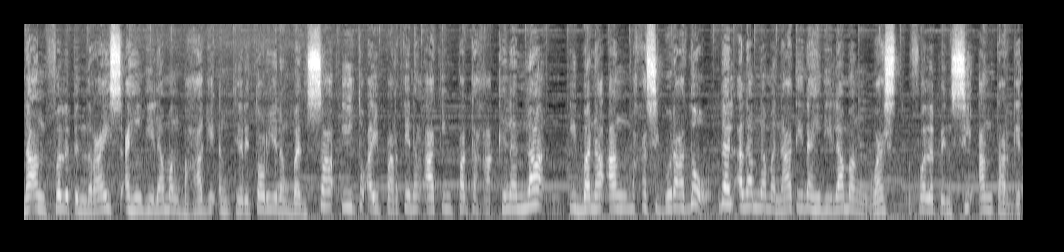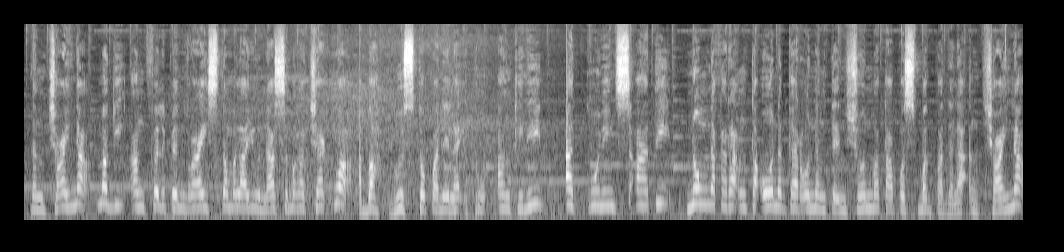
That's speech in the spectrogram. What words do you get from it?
na ang Philippine Rise ay hindi lamang bahagi ng teritoryo ng bansa, ito ay parte ng ating pagkakakilanlan. Iba na ang makasigurado dahil alam naman natin na hindi lamang West Philippine Sea ang target ng China, maging ang Philippine Rise na malayo na sa mga Chekwa. Aba, gusto pa nila itong angkinin at kunin sa atin. Noong nakaraang taon nagkaroon ng tensyon matapos magpadala ang China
